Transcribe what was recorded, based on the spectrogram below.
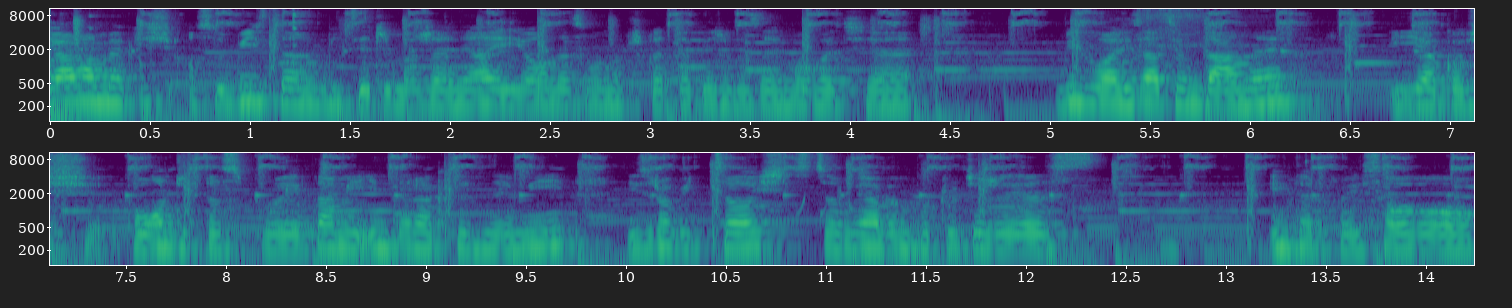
Ja mam jakieś osobiste ambicje czy marzenia i one są na przykład takie, żeby zajmować się wizualizacją danych i jakoś połączyć to z projektami interaktywnymi i zrobić coś, co miałabym poczucie, że jest interfejsowo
